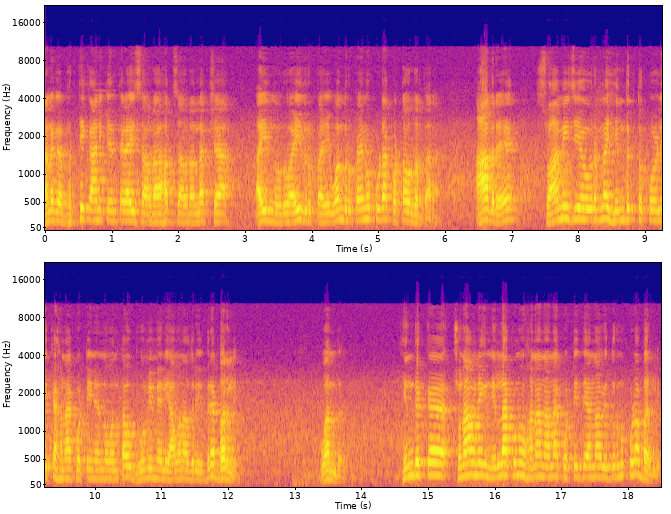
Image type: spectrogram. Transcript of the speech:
ನನಗೆ ಭಕ್ತಿ ಕಾಣಿಕೆ ಅಂತೇಳಿ ಐದು ಸಾವಿರ, ಹತ್ತು ಸಾವಿರ, ಲಕ್ಷ, ಐದುನೂರು, ಐದು ರೂಪಾಯಿ, ಒಂದು ರೂಪಾಯಿನೂ ಕೂಡ ಕೊಟ್ಟವ್ರು ಬರ್ತಾರೆ. ಆದರೆ ಸ್ವಾಮೀಜಿಯವರನ್ನ ಹಿಂದಕ್ಕೆ ತಗೊಳ್ಳಿಕ್ಕೆ ಹಣ ಕೊಟ್ಟಿನಿ ಅನ್ನುವಂಥವು ಭೂಮಿ ಮೇಲೆ ಯಾವನಾದರೂ ಇದ್ದರೆ ಬರಲಿ. ಒಂದು, ಹಿಂದಕ್ಕೆ ಚುನಾವಣೆಗೆ ನಿಲ್ಲಕ್ಕೂ ಹಣ ನಾನು ಕೊಟ್ಟಿದ್ದೆ ಅನ್ನೋವಿದ್ರೂ ಕೂಡ ಬರಲಿ.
